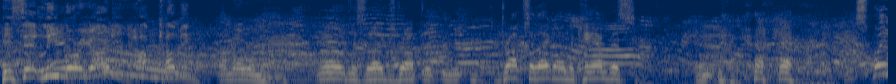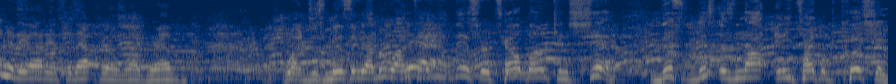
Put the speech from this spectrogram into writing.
He said, Lee Moriarty, I'm coming. Oh, never mind. You know, just legs dropped it, drops a leg on the canvas. And explain to the audience what that feels like, Rev. What, just missing that move? I Yeah. tell you this, your tailbone can shift. This this is not any type of cushion.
